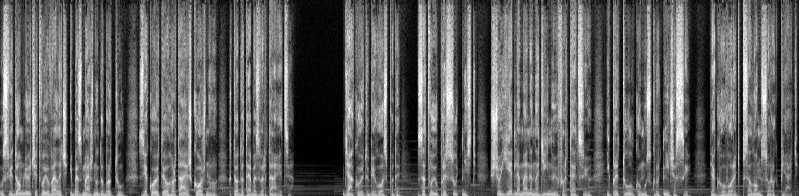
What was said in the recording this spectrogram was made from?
усвідомлюючи Твою велич і безмежну доброту, з якою Ти огортаєш кожного, хто до Тебе звертається. Дякую Тобі, Господи, за Твою присутність, що є для мене надійною фортецею і притулком у скрутні часи, як говорить Псалом 45.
